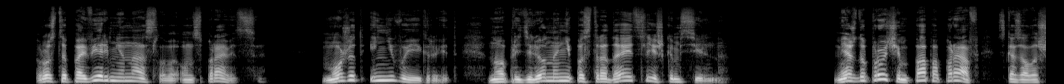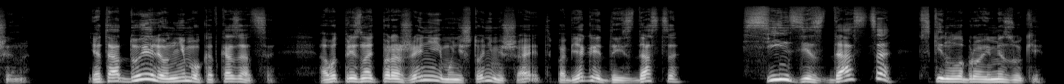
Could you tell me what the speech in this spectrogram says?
— «просто поверь мне на слово, он справится. Может, и не выиграет, но определенно не пострадает слишком сильно». «Между прочим, папа прав», — сказала Шина. «Это от дуэли он не мог отказаться». А вот признать поражение ему ничто не мешает. Побегает, да и сдастся. «Синзи сдастся?» — вскинула брови Мизуки.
